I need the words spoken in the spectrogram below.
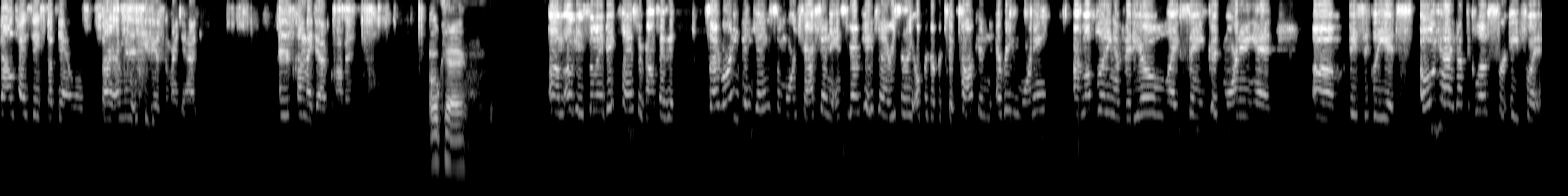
Valentine's Day stuffed animals. Sorry, I'm gonna the studios with my dad. I just called my dad Robin. okay. Um, okay, so my big plans for Valentine's Day. So I've already been getting some more traction on the Instagram page, and I recently opened up a TikTok. And every morning, I'm uploading a video like saying good morning, and um, basically it's oh yeah, I got the gloves for eight foot.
